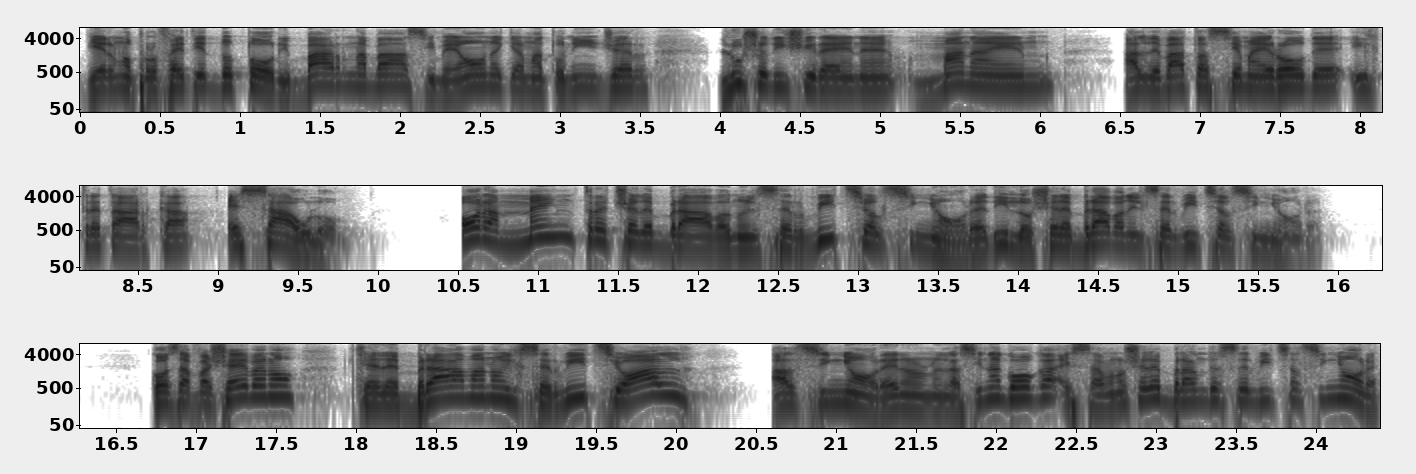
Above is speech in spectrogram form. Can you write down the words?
vi erano profeti e dottori, Barnaba, Simeone chiamato Niger, Lucio di Cirene, Manaem, allevato assieme a Erode il tretarca e Saulo. Ora mentre celebravano il servizio al Signore, dillo, celebravano il servizio al Signore. Cosa facevano? Celebravano il servizio al, al Signore, erano nella sinagoga e stavano celebrando il servizio al Signore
